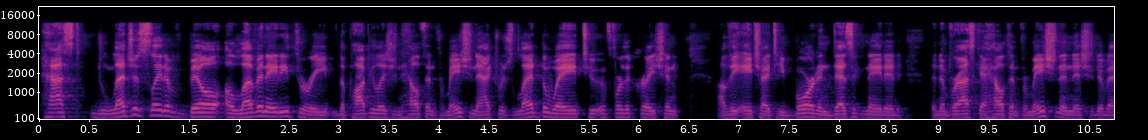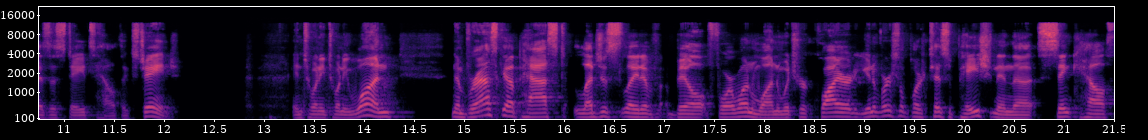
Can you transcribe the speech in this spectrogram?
passed legislative bill 1183 the population health information act which led the way to for the creation of the HIT board and designated the Nebraska Health Information Initiative as the state's health exchange. In 2021, Nebraska passed legislative bill 411 which required universal participation in the CyncHealth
